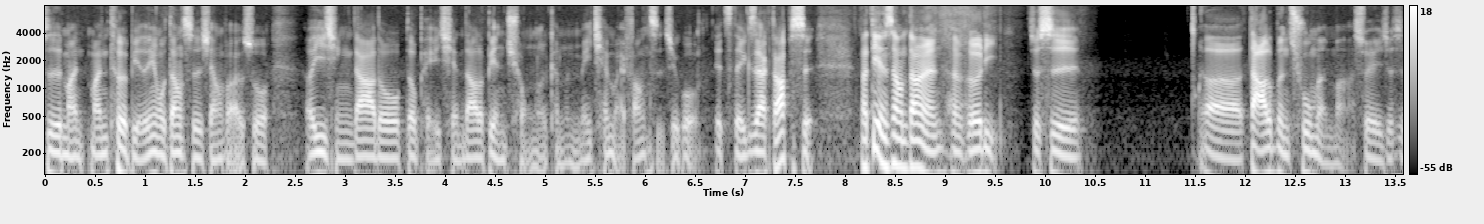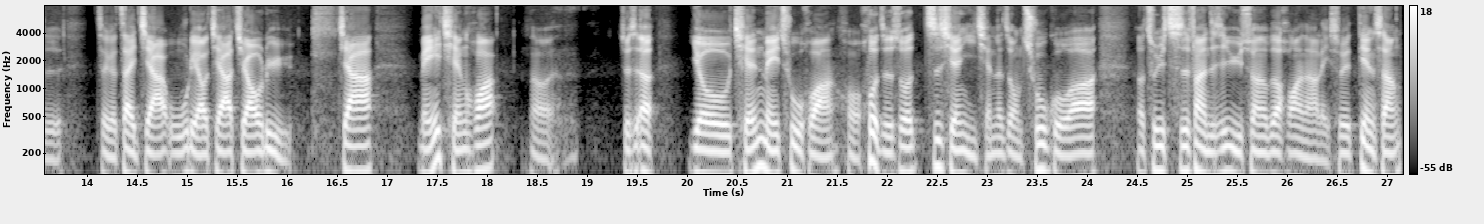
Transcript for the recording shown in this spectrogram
是蛮蛮特别的，因为我当时的想法是说，呃，疫情大家都都赔钱，大家都变穷了，可能没钱买房子。结果 it's the exact opposite。那电商当然很合理，就是呃，大家都不能出门嘛，所以就是这个在家无聊加焦虑加没钱花呃，就是呃有钱没处花，或或者说之前以前的这种出国啊，呃，出去吃饭这些预算都不知道花哪里，所以电商。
